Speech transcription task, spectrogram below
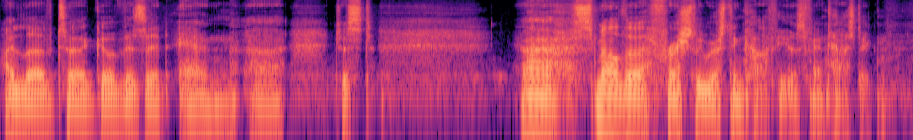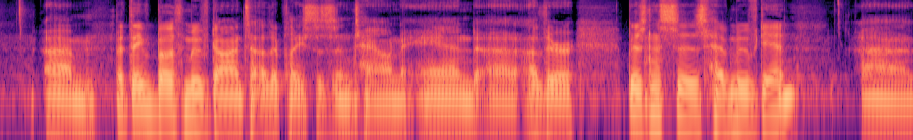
I love to go visit and uh, just uh, smell the freshly roasting coffee. It was fantastic. Um, but they've both moved on to other places in town, and uh, other businesses have moved in. Uh,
